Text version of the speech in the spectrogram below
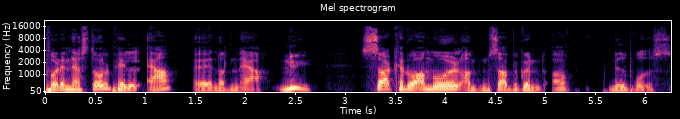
på den her stålpille er, øh, når den er ny, så kan du også måle, om den så er begyndt at nedbrydes.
